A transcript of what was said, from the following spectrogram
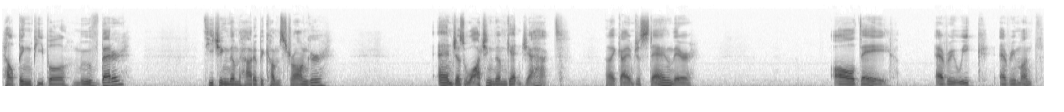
helping people move better, teaching them how to become stronger, and just watching them get jacked. Like I'm just standing there all day, every week, every month,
